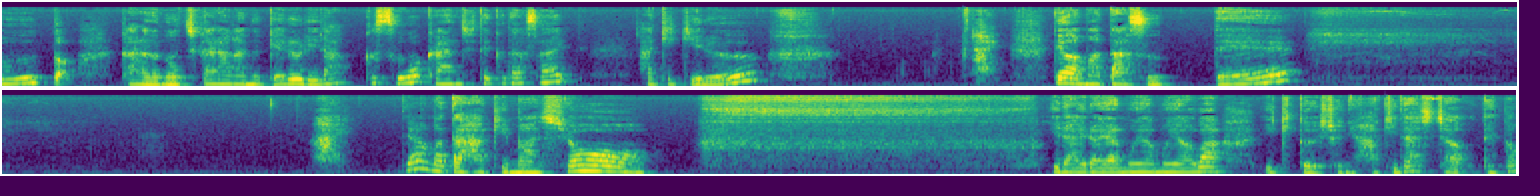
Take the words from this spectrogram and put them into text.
ふーっと体の力が抜けるリラックスを感じてください。吐き切る、はい、ではまた吸って。はい。ではまた吐きましょう。イライラやモヤモヤは息と一緒に吐き出しちゃう。デトッ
